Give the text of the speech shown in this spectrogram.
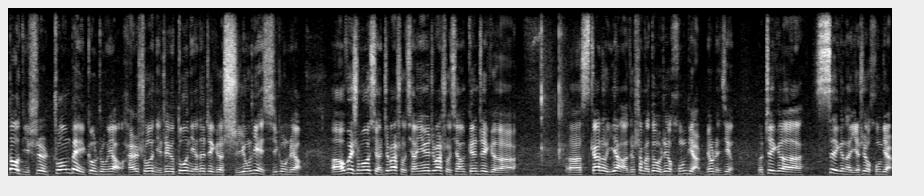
到底是装备更重要，还是说你这个多年的这个使用练习更重要？呃，为什么我选这把手枪？因为这把手枪跟这个呃 Scuttle 一样啊，就上面都有这个红点瞄准镜，和这个 Sig 呢也是有红点，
